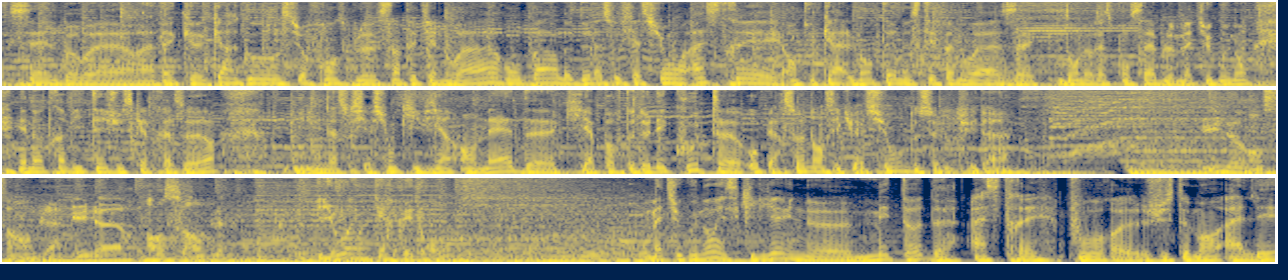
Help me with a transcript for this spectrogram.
Michael Bauer avec Cargo sur France Bleu Saint-Étienne-Loire. On parle de l'association Astrée, en tout cas l'antenne stéphanoise, dont le responsable Mathieu Gounon est notre invité jusqu'à 13h. Une association qui vient en aide, qui apporte de l'écoute aux personnes en situation de solitude. Une heure ensemble, une heure ensemble. Johan Kerpedron. Mathieu Gounon, est-ce qu'il y a une méthode astrée pour euh, justement aller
